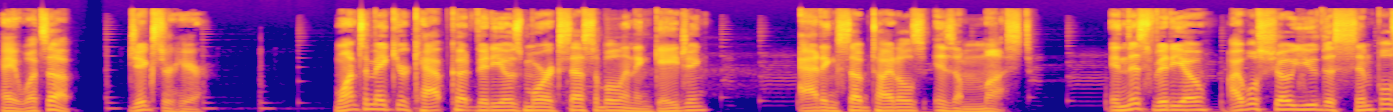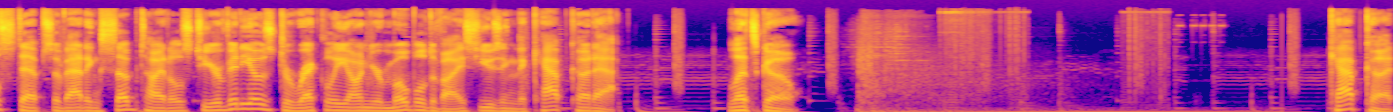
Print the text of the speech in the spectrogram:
Hey, what's up? Jigxor here. Want to make your CapCut videos more accessible and engaging? Adding subtitles is a must. In this video, I will show you the simple steps of adding subtitles to your videos directly on your mobile device using the CapCut app. Let's go. CapCut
